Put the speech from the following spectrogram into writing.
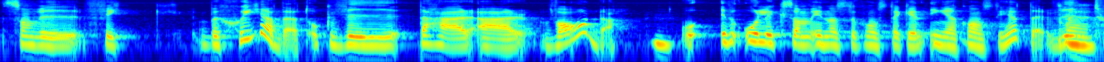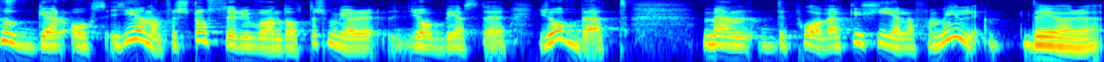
som vi fick beskedet och vi, det här är vardag. Och, och liksom inom stationstecken inga konstigheter. Vi Nej. tuggar oss igenom. Förstås är det ju vår dotter som gör det jobbigaste jobbet. Men det påverkar ju hela familjen. Det gör det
